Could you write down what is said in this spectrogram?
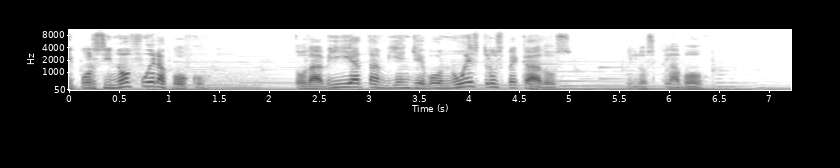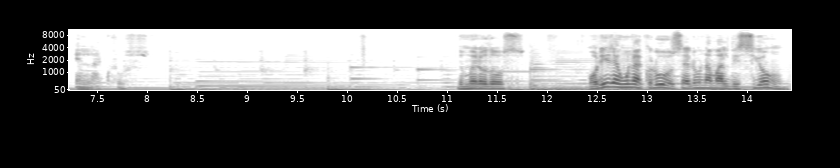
y por si no fuera poco, todavía también llevó nuestros pecados y los clavó en la cruz. Número 2. Morir en una cruz era una maldición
